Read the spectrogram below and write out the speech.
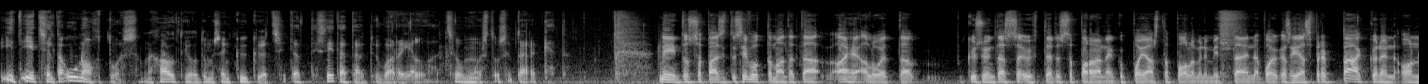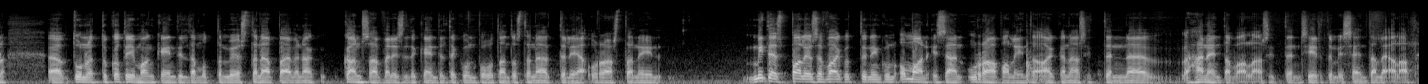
it, itseltä unohtua semmoinen haltioitumisen kyky, että sitä, sitä täytyy varjella. Että se on mielestäni tosi tärkeää. Niin, tuossa pääsitte sivuttamaan tätä aihealuetta. Kysyin tässä yhteydessä, paraneeko pojasta polvi, nimittäin poikasi Jasper Pääkkönen on tunnettu kotimaan kentiltä, mutta myös tänä päivänä kansainvälisiltä kentiltä, kun puhutaan tuosta näyttelijäurasta, niin miten paljon se vaikutti niin kuin oman isän uravalinta aikana sitten hänen tavallaan sitten siirtymiseen tälle alalle?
